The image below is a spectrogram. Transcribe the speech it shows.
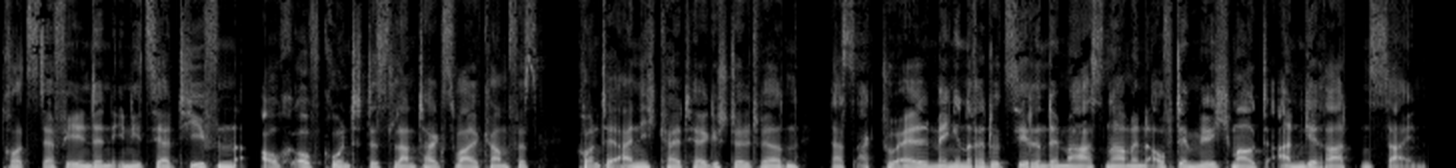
Trotz der fehlenden Initiativen, auch aufgrund des Landtagswahlkampfes, konnte Einigkeit hergestellt werden, dass aktuell mengenreduzierende Maßnahmen auf dem Milchmarkt angeraten seien.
